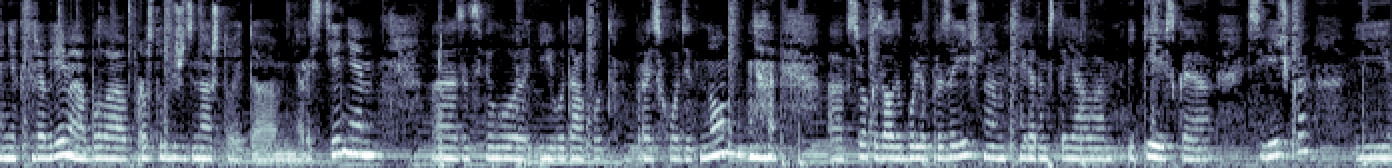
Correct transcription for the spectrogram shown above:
некоторое время была просто убеждена, что это растение э, зацвело, и вот так вот происходит. Но э, все оказалось более прозаично. Рядом стояла икеевская свечка, и,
